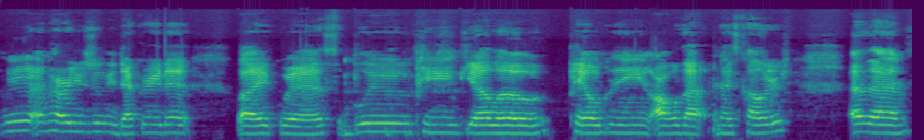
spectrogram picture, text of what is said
me and her usually decorate it like with blue, pink, yellow, pale green, all of that nice colors, and then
